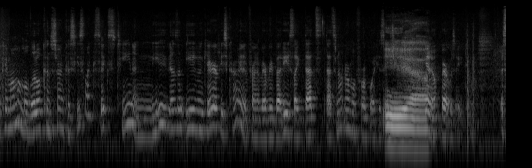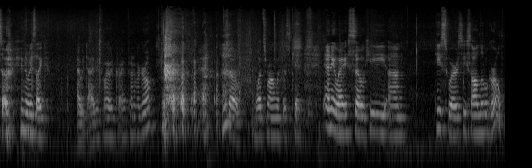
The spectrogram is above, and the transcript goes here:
"Okay, Mom, I'm a little concerned because he's like 16 and he doesn't even care if he's crying in front of everybody. He's like, that's that's not normal for a boy his age. yeah You know, Barrett was 18, so you know he's like, I would die before I would cry in front of a girl. so what's wrong with this kid? Anyway, so he um, he swears he saw a little girl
